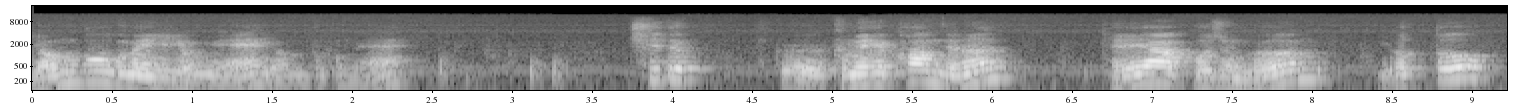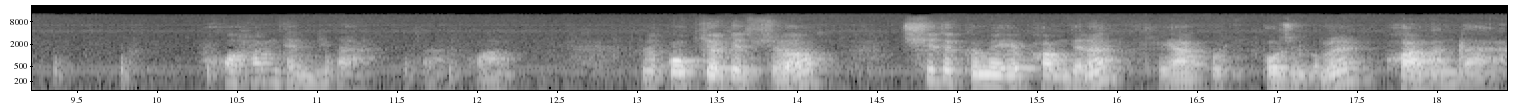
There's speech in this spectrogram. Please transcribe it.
연부 금액의 경우에 연부 금액 취득 그 금액에 포함되는 계약 보증금 이것도 포함됩니다. 자, 포함. 그래서 꼭 기억해 주십시오. 취득 금액에 포함되는 계약 보- 보증금을 포함한다.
